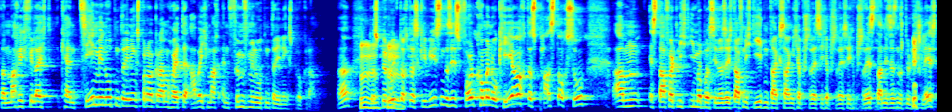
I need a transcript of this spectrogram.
dann mache ich vielleicht kein 10 Minuten Trainingsprogramm heute, aber ich mache ein 5 Minuten Trainingsprogramm. Ja, mhm. das beruhigt auch das Gewissen, das ist vollkommen okay auch, das passt auch so. Ähm, es darf halt nicht immer passieren. Also ich darf nicht jeden Tag sagen, ich habe Stress, ich habe Stress, ich habe Stress, dann ist es natürlich schlecht.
